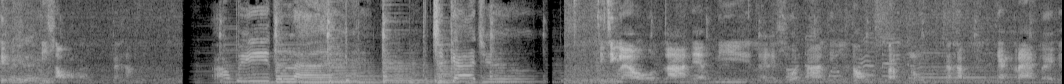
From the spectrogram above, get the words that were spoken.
ถึงตี2 จริงๆแล้วร้านเนี่ยมีหลายๆส่วนมากที่ต้องปรับปรุงนะครับ อย่างแรกเลยก็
